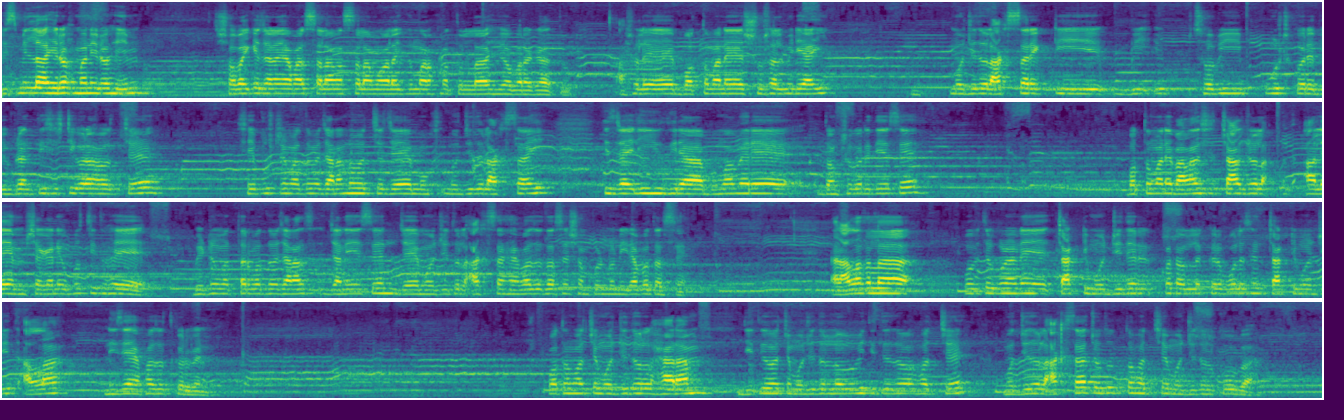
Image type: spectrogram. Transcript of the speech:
বিসমিল্লাহ রহমানি রহিম। সবাইকে জানাই আমার সালাম, আসসালামু আলাইকুম রহমতুল্লাহ বারাকাত। আসলে বর্তমানে সোশ্যাল মিডিয়ায় মসজিদুল আকসার একটি ছবি পোস্ট করে বিভ্রান্তি সৃষ্টি করা হচ্ছে। সেই পোস্টের মাধ্যমে জানানো হচ্ছে যে মসজিদুল আকসাই ইসরায়েলি ইহুদিরা বোমা মেরে ধ্বংস করে দিয়েছে। বর্তমানে বাংলাদেশের চারজন আলেম সেখানে উপস্থিত হয়ে ভিডিও বার্তার মাধ্যমে জানা জানিয়েছেন যে মসজিদুল আকসা হেফাজত আছে, সম্পূর্ণ নিরাপদ আছে। আর আল্লাহ তালা পবিত্র কোরআনে চারটি মসজিদের কথা উল্লেখ করে বলেছেন, চারটি মসজিদ আল্লাহ নিজে হেফাজত করবেন। প্রথম হচ্ছে মসজিদুল হারাম, দ্বিতীয় হচ্ছে মসজিদুল নবী তৃতীয় হচ্ছে মসজিদুল আকসা, চতুর্থ হচ্ছে মসজিদুল কুবা।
